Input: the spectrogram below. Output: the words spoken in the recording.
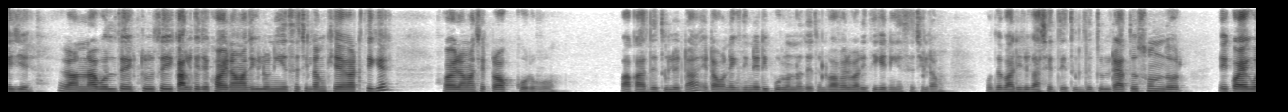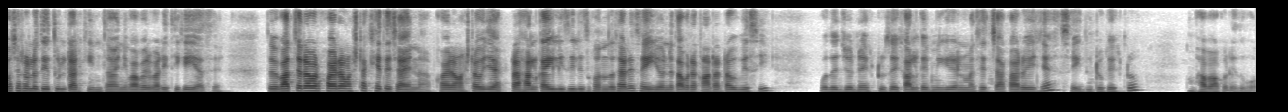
এই যে রান্না বলতে একটু সেই কালকে যে খয়রা মাছগুলো নিয়ে এসেছিলাম খেয়াঘাট থেকে, খয়রা মাছের টক করব। পাকা তেঁতুলেটা, এটা অনেক দিনেরই পুরনো তেঁতুল, বাপের বাড়ি থেকে নিয়ে এসেছিলাম। ওদের বাড়ির গাছের তেঁতুল, তেঁতুলটা এত সুন্দর। এই কয়েক বছর হলো তেঁতুলটা আর কিনতে হয়নি, বাপের বাড়ি থেকেই আসে। তবে বাচ্চারা আবার খয়রা মাছটা খেতে চায় না। খয়রা মাছটা ওই যে একটা হালকা ইলিশ ইলিশ গন্ধ ছাড়ে, সেই জন্য তারপরে কাঁটাটাও বেশি। ওদের জন্য একটু সেই কালকে মিগরেল মাছের চাকা রয়েছে, সেই দুটোকে একটু ভাবা করে দেবো।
